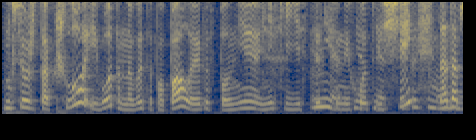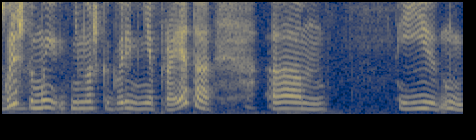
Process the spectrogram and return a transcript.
ну все же так шло, и вот она в это попала, и это вполне некий естественный нет, ход нет, вещей. Нет, Надо говорить, что мы немножко говорим не про это, эм, и, ну,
